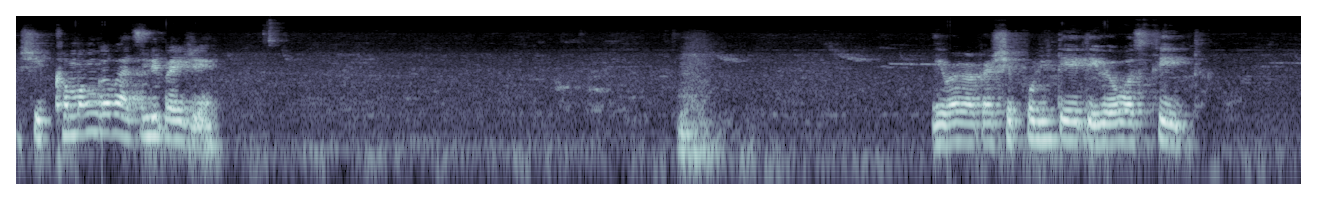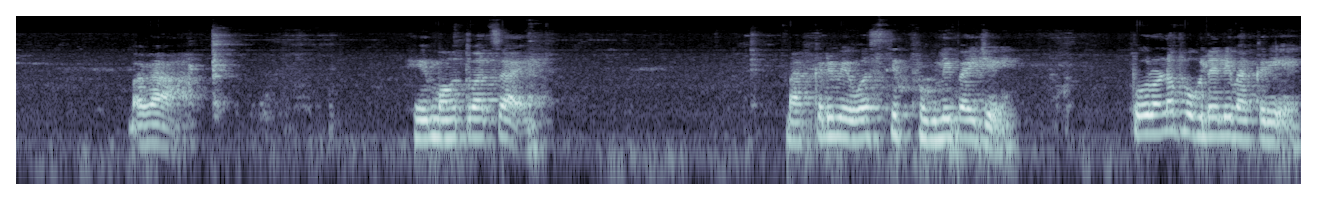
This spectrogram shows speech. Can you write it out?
अशी खमंग भाजली पाहिजे. ही बघा कशी फुलते ती व्यवस्थित. बघा. हे महत्त्वाचं आहे. भाकरी व्यवस्थित फुगली पाहिजे. पूर्ण फुगलेली भाकरी आहे.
